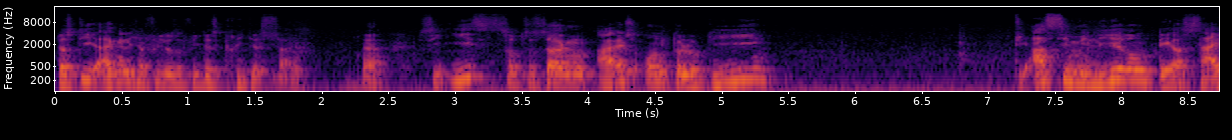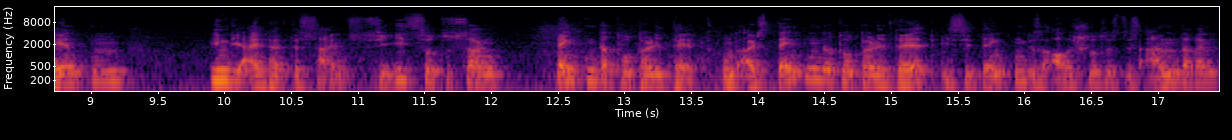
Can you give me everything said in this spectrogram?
dass die eigentlich eine Philosophie des Krieges sei. Ja. Sie ist sozusagen als Ontologie die Assimilierung der Seienden in die Einheit des Seins. Sie ist sozusagen Denken der Totalität. Und als Denken der Totalität ist sie Denken des Ausschlusses des anderen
